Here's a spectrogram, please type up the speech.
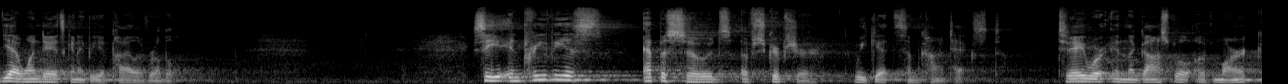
Yeah, one day it's going to be a pile of rubble. See, in previous episodes of Scripture, we get some context. Today we're in the Gospel of Mark,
